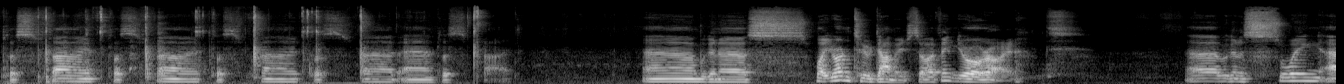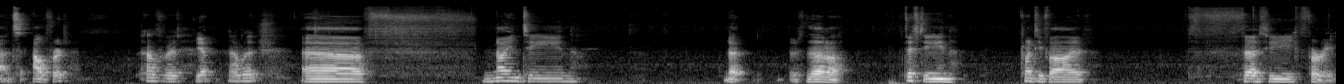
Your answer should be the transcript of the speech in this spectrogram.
plus 5, plus 5, plus 5, plus 5, and plus 5. And we're gonna. Well, you're on 2 damage, so I think you're alright. Uh, we're gonna swing at Alfred. Alfred. Yep. How much? Uh, f- 19. No, there's no, 15, 25, 33.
